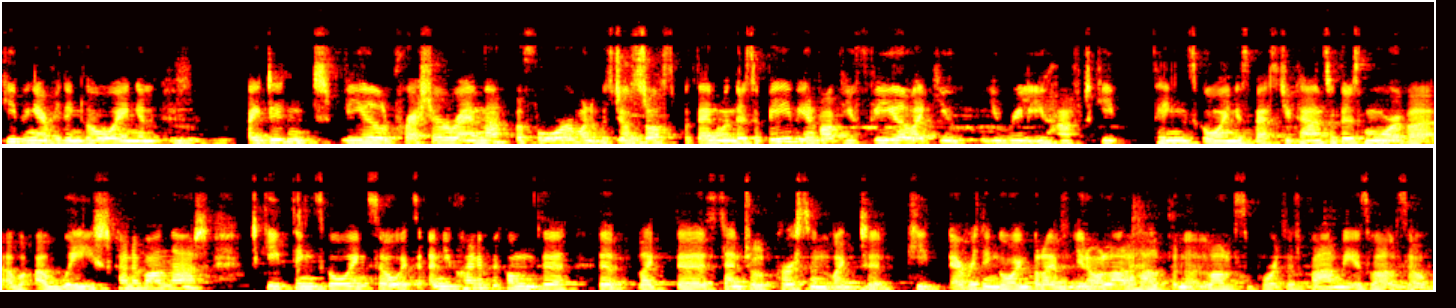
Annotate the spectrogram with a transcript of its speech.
keeping everything going. And I didn't feel pressure around that before when it was just us. But then when there's a baby involved, you feel like you you really you have to keep things going as best you can. So there's more of a, a, a, weight kind of on that to keep things going. So it's and you kind of become the the like the central person, like to keep everything going. But I've you know a lot of help and a lot of support with family as well. So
